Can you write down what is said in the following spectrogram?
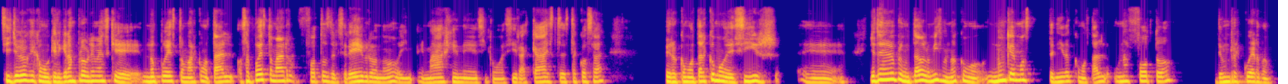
Sí, yo creo que como que el gran problema es que no puedes tomar como tal, o sea, puedes tomar fotos del cerebro, ¿no? imágenes y como decir, acá está esta cosa, pero como tal como decir, eh, yo también me he preguntado lo mismo, ¿no? Como nunca hemos tenido como tal una foto de un recuerdo.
